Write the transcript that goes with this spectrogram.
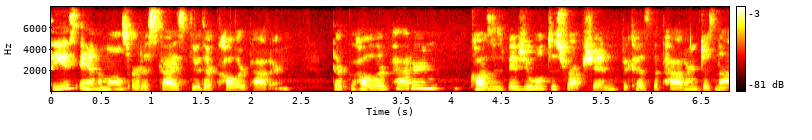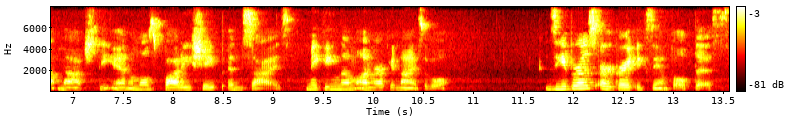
These animals are disguised through their color pattern. Their color pattern causes visual disruption because the pattern does not match the animal's body shape and size, making them unrecognizable. Zebras are a great example of this.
